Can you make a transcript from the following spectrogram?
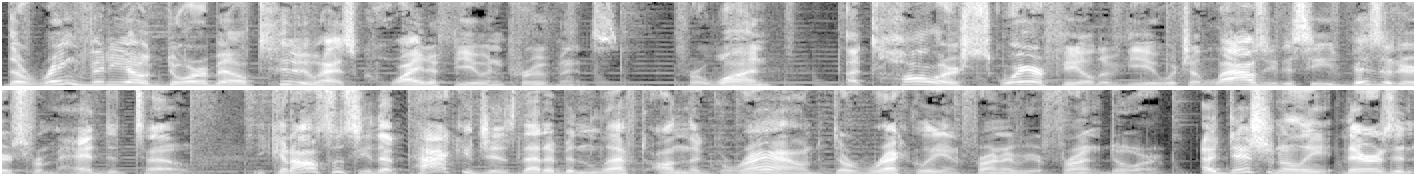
the Ring Video Doorbell 2 has quite a few improvements. For one, a taller square field of view which allows you to see visitors from head to toe. You can also see the packages that have been left on the ground directly in front of your front door. Additionally, there is an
